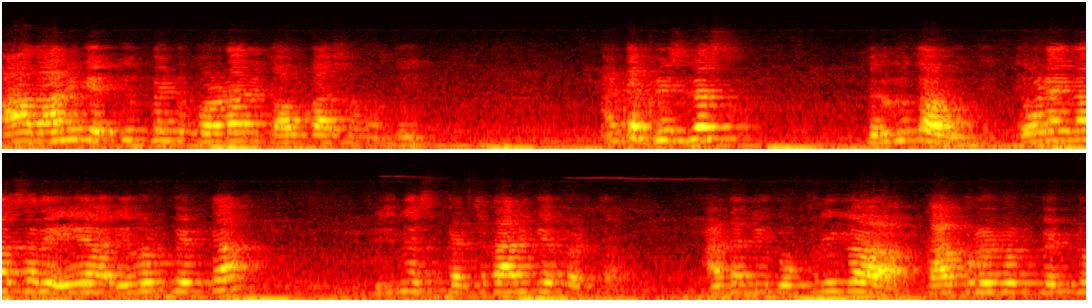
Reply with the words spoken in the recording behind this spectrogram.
ఆ దానికి ఎక్విప్మెంట్ కొనడానికి అవకాశం ఉంది. అంటే బిజినెస్ పెరుగుతూ ఉంది. ఎవడైనా సరే ఏ ఎవడు పెట్టా బిజినెస్ పెంచడానికే పెడతాడు. అంటే నీకు ఫ్రీగా కార్పొరేటర్ పెట్టిన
